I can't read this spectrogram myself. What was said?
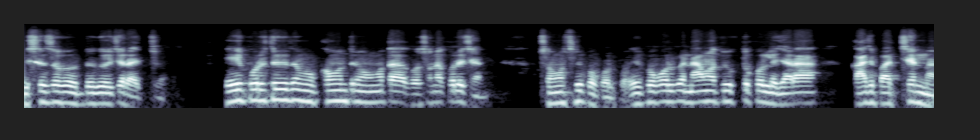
বিশেষভাবে উদ্যোগী হয়েছে রাজ্য। এই পরিস্থিতিতে মুখ্যমন্ত্রী মমতা ঘোষণা করেছেন সমশ্রী প্রকল্প। এই প্রকল্পে নাম নথিভুক্ত করলে যারা কাজ পাচ্ছেন না।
